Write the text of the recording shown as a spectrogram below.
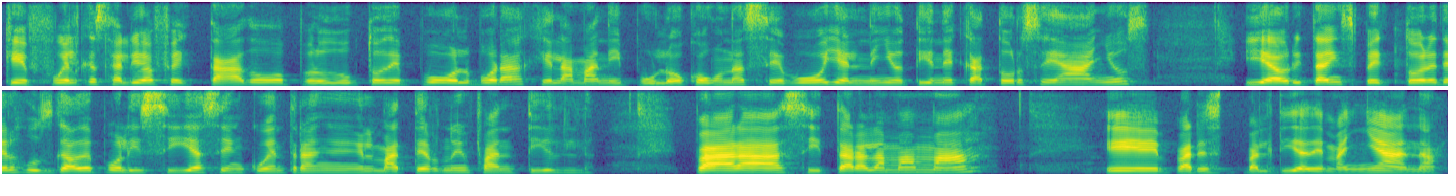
que fue el que salió afectado producto de pólvora, que la manipuló con una cebolla. El niño tiene 14 años y ahorita inspectores del juzgado de policía se encuentran en el materno infantil para citar a la mamá eh, para, para el día de mañana.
